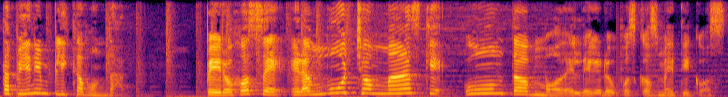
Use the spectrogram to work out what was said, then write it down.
también implica bondad. Pero José era mucho más que un top model de grupos cosméticos.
